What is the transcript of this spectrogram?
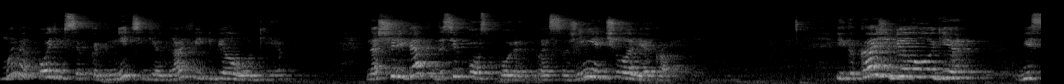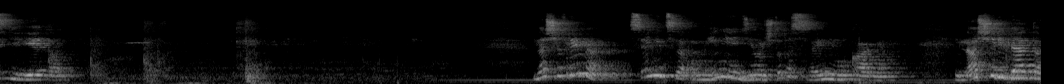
Мы находимся в кабинете географии и биологии. Наши ребята до сих пор спорят про сложение человека. И какая же биология без скелета? В наше время ценится умение делать что-то своими руками. И наши ребята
